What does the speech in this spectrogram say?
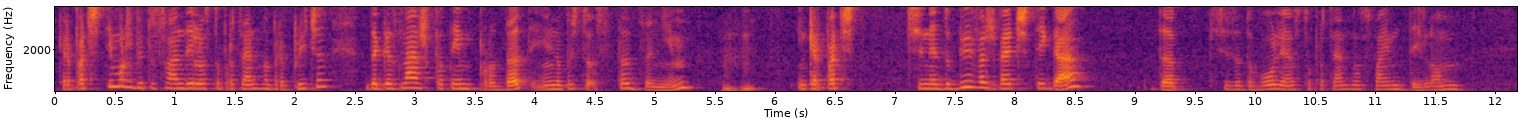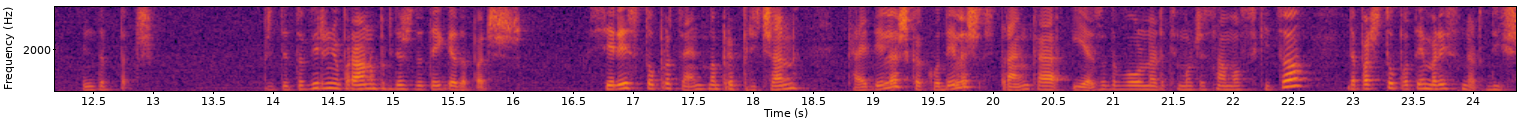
Ker pač ti moraš biti v svojem delu 100% prepričan, da ga znaš potem prodati in v bistvu stati za njim. Mhm. In ker pač, če ne dobivaš več tega, da si zadovoljen 100% s svojim delom, in da pač pri tetoviranju pravno prideš do tega, da pač si res 100% prepričan, kaj delaš, kako delaš, stranka je zadovoljna, recimo, če samo skico, da pač to potem res narediš.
